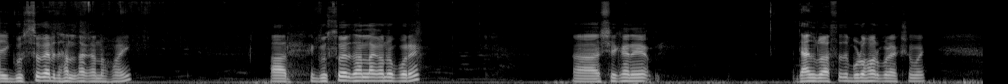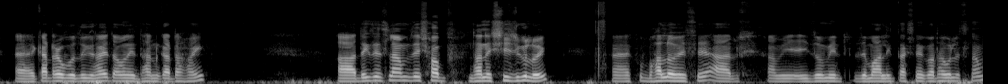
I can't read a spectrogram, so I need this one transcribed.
এই গুচ্ছকারে ধান লাগানো হয়। আর গুচ্ছকারে ধান লাগানোর পরে সেখানে ধানগুলো আস্তে আস্তে বড়ো হওয়ার পর একসময় কাটার উপযোগী হয়, তখন এই ধান কাটা হয়। আর দেখতেছিলাম যে সব ধানের শীষগুলোই খুব ভালো হয়েছে। আর আমি এই জমির যে মালিক তার সঙ্গে কথা বলেছিলাম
